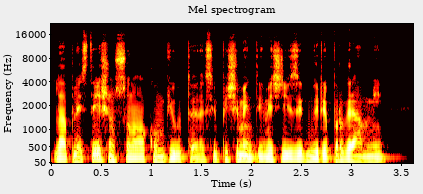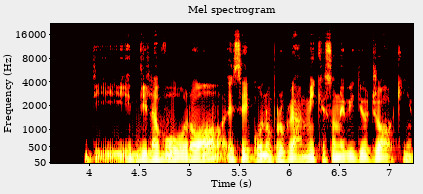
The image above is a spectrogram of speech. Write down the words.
la PlayStation sono computer, semplicemente invece di eseguire programmi di, di, lavoro, eseguono programmi che sono i videogiochi.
